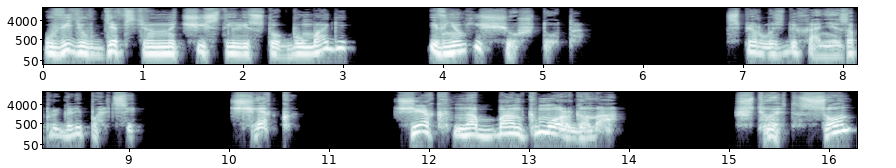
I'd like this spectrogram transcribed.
увидел девственно чистый листок бумаги и в нем еще что-то. Сперлось дыхание, запрыгали пальцы. Чек! Чек на банк Моргана! Что это, сон?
